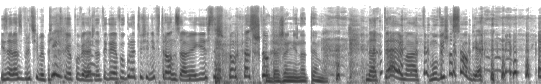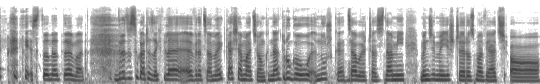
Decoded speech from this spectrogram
i zaraz wrócimy. Pięknie opowiadasz, dlatego ja w ogóle tu się nie wtrącam, jak jesteś po prostu... Szkoda, że nie na temat. Na temat. Mówisz o sobie. Jest to na temat. Drodzy słuchacze, za chwilę wracamy. Kasia Maciąg na drugą nóżkę cały czas z nami. Będziemy jeszcze rozmawiać o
